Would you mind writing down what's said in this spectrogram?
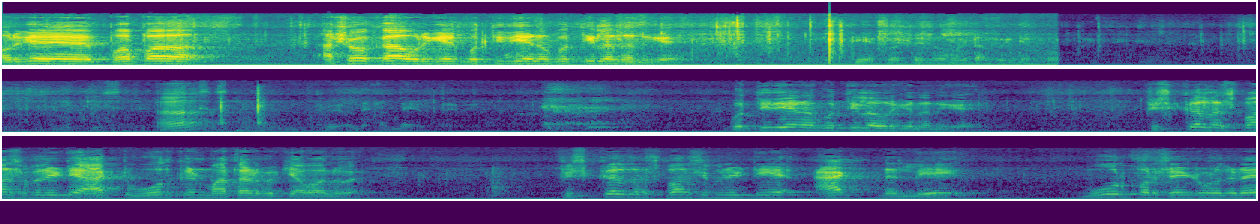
ಅವ್ರಿಗೆ ಪಾಪ ಅಶೋಕ ಅವ್ರಿಗೆ ಗೊತ್ತಿದೆಯೇನೋ ಗೊತ್ತಿಲ್ಲ ನನಗೆ. ಗೊತ್ತಿದೆಯೇನೋ ಗೊತ್ತಿಲ್ಲ ಅವ್ರಿಗೆ ನನಗೆ. ಫಿಸಿಕಲ್ ರೆಸ್ಪಾನ್ಸಿಬಿಲಿಟಿ ಆಕ್ಟ್ ಓದ್ಕೊಂಡು ಮಾತಾಡ್ಬೇಕು ಯಾವಾಗಲೂ. ಫಿಸಿಕಲ್ ರೆಸ್ಪಾನ್ಸಿಬಿಲಿಟಿ ಆಕ್ಟ್ನಲ್ಲಿ ಮೂರು ಪರ್ಸೆಂಟ್ ಒಳಗಡೆ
